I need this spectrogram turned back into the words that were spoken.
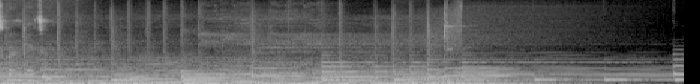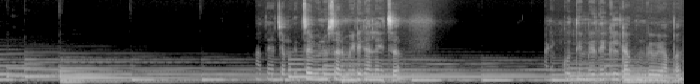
मिक्स करून घ्यायचं. आता याच्यामध्ये चवीनुसार मीठ घालायचं. आणि कोथिंबीर देखील टाकून घेऊया आपण.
